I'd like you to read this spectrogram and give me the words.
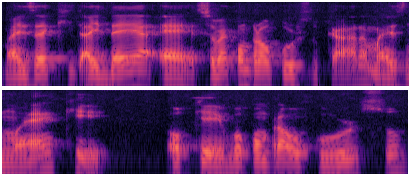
Mas é que a ideia é, você vai comprar o curso do cara, mas não é que, ok, vou comprar o curso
